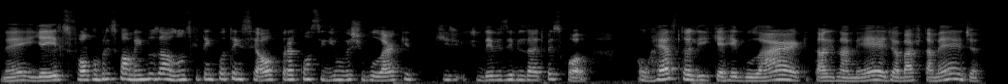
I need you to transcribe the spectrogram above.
Né? E aí eles focam principalmente nos alunos que têm potencial para conseguir um vestibular que, que, que dê visibilidade para a escola. O resto ali que é regular, que está ali na média, abaixo da média,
